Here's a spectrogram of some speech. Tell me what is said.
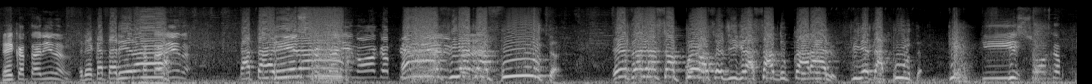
E aí, Catarina? Cadê a Catarina? Catarina! Catarina! Catarina, olha HP Ah, dele, filha da puta! Entra nessa porra, seu desgraçado do caralho! Filha da puta! Que isso, HP.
